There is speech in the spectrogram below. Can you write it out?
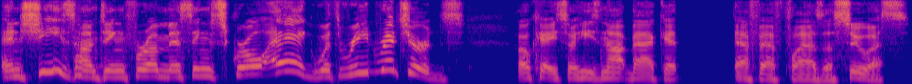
And she's hunting for a missing Skrull egg with Reed Richards. Okay, so he's not back at FF Plaza. Sue us.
